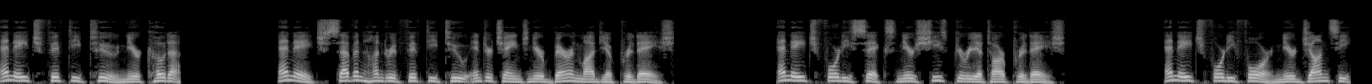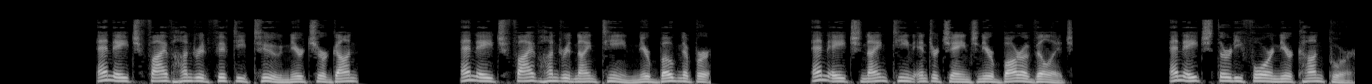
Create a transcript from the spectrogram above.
NH52 near Kota NH752 interchange near Baran Madhya Pradesh NH46 near Shivpuri Uttar Pradesh NH44 near Jhansi NH552 near Churgan NH 519 near Bhognipur NH 19 interchange near Bara village NH 34 near Kanpur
